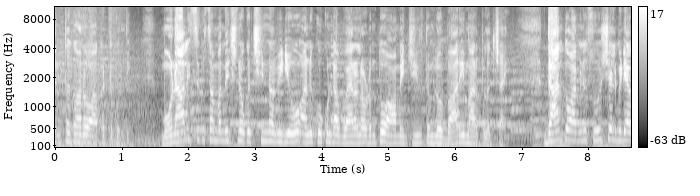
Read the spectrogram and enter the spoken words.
ఎంతగానో ఆకట్టుకుంది. మోనాలిసకు సంబంధించిన ఒక చిన్న వీడియో అనుకోకుండా వైరల్ అవడంతో ఆమె జీవితంలో భారీ మార్పులు వచ్చాయి దాంతో ఆమెను సోషల్ మీడియా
